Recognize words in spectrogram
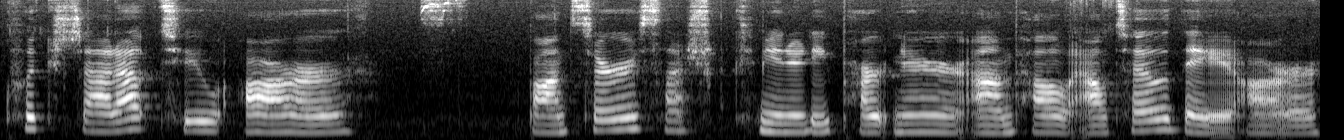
Quick shout out to our sponsor slash community partner, um, Palo Alto. They are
